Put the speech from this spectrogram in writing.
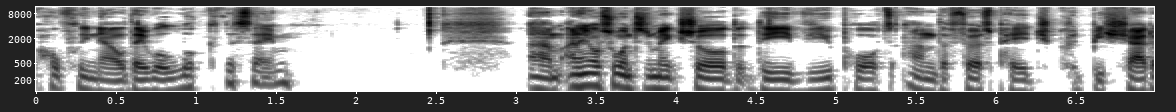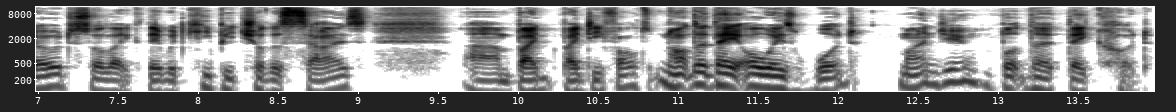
hopefully now they will look the same. Um, and I also wanted to make sure that the viewport and the first page could be shadowed, so like they would keep each other's size um, by by default. Not that they always would, mind you, but that they could.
